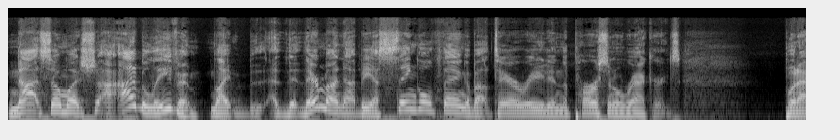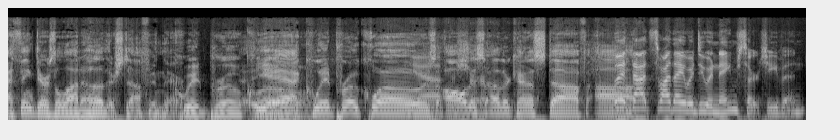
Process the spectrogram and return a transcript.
Not so much. I, I believe him. Like th- there might not be a single thing about Tara Reade in the personal records, but I think there's a lot of other stuff in there. Quid pro quo. Yeah, quid pro quos, Yeah, for all this other kind of stuff. Uh, but that's why they would do a name search even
